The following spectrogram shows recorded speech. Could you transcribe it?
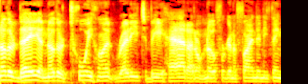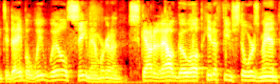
Another day, another toy hunt ready to be had. I don't know if we're going to find anything today, but we will see, man. We're going to scout it out, go up, hit a few stores, man.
